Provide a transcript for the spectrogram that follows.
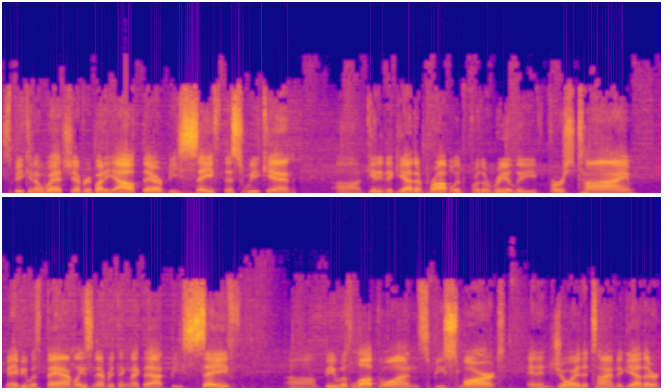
Speaking of which, everybody out there, be safe this weekend. Uh, getting together probably for the really first time, maybe with families and everything like that. Be safe, uh, be with loved ones, be smart, and enjoy the time together.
